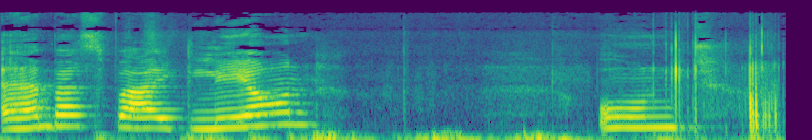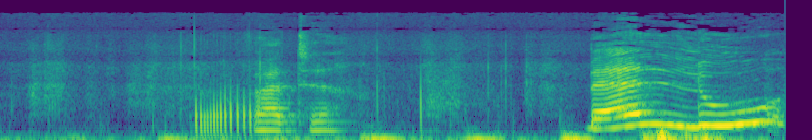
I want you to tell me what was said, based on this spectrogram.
Amber, Spike, Leon und warte. Bellu,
